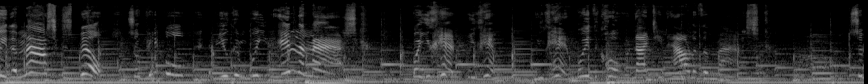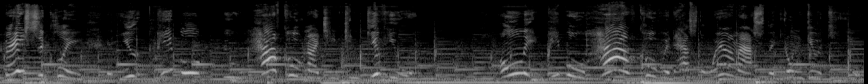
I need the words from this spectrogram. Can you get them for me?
Technically, the mask's built so people, if you can breathe in the mask, but you can't, you can't, you can't breathe the COVID nineteen out of the mask. So basically, you people who have COVID nineteen can give you it. Only people who have COVID has to wear a mask so they don't give it to you.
